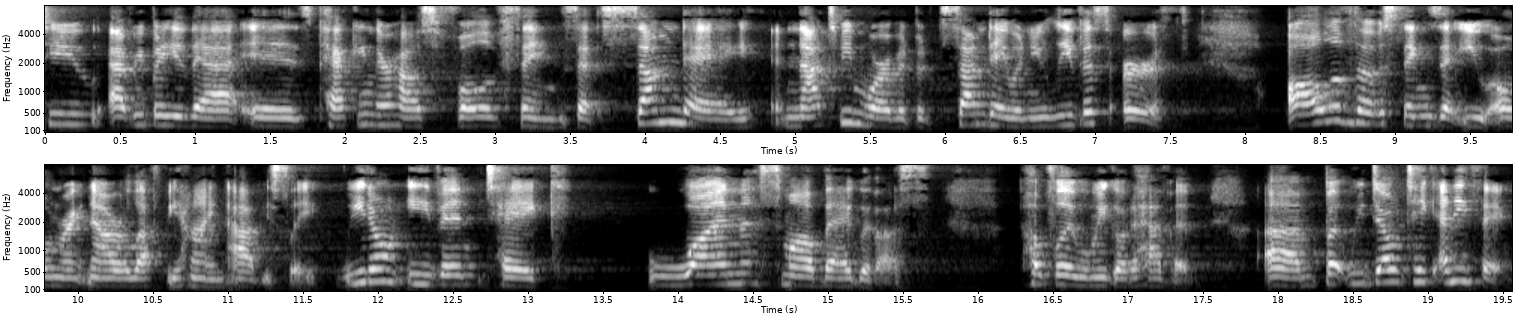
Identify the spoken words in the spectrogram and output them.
to everybody that is packing their house full of things that someday, and not to be morbid, but someday when you leave this earth, all of those things that you own right now are left behind, obviously. We don't even take one small bag with us, hopefully, when we go to heaven. Um, but we don't take anything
